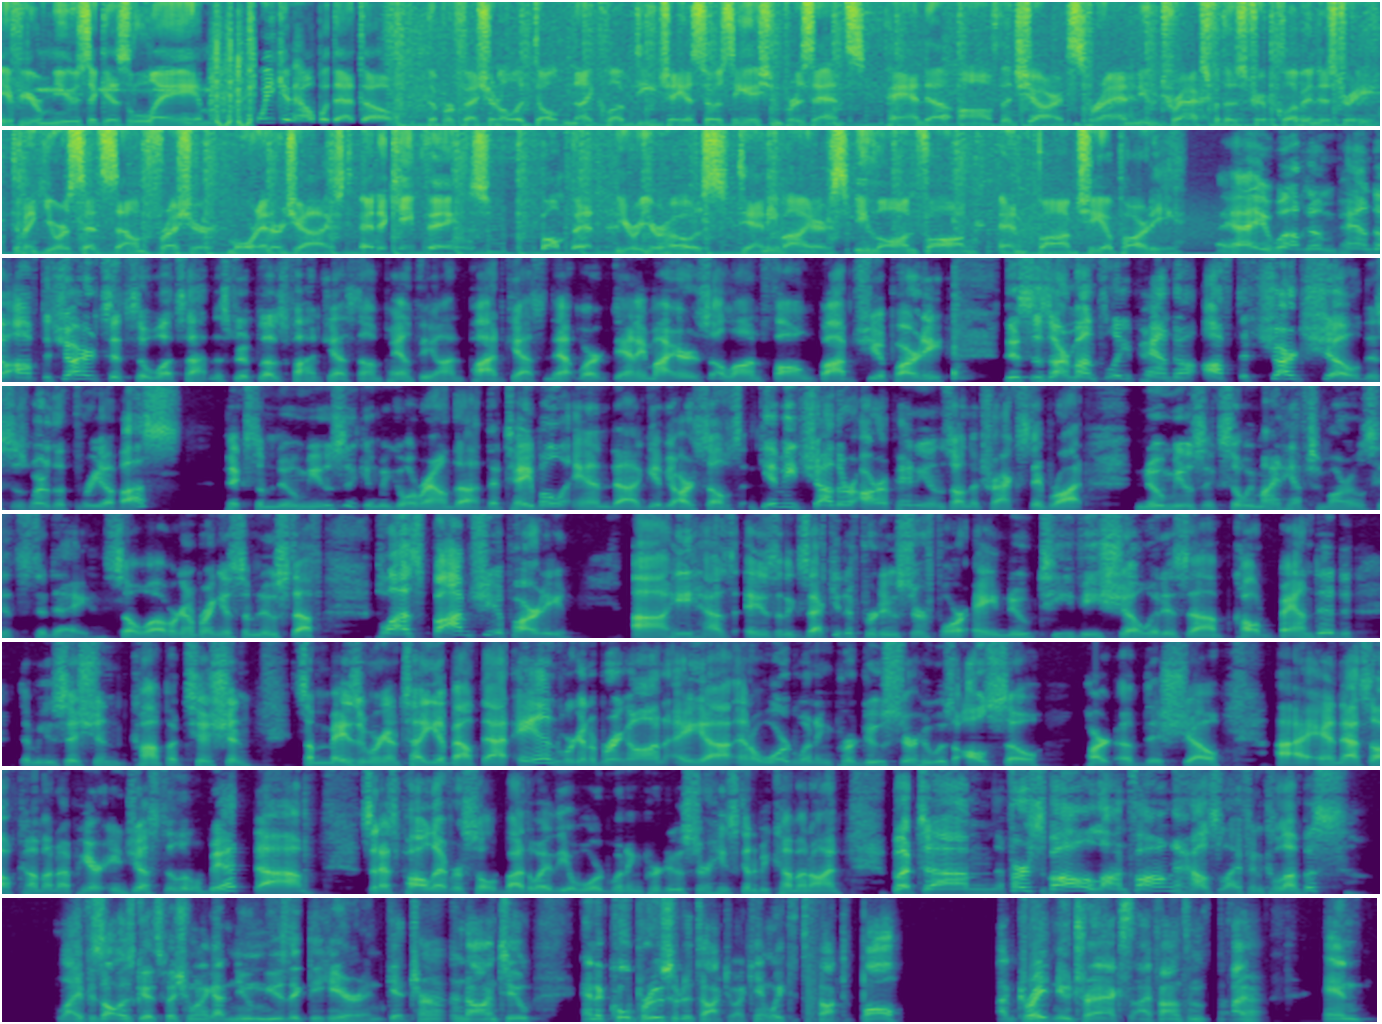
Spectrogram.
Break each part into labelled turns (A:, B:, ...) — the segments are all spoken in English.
A: If your music is lame, we can help with that though. The Professional Adult Nightclub DJ Association presents Panda Off the Charts. Brand new tracks for the strip club industry to make your set sound fresher, more energized, and to keep things bumping. Here are your hosts, Danny Myers, Alon Fong, and Bob Chiappardi.
B: Hey, hey, welcome, Panda Off the Charts. It's the What's Hot in the Strip Clubs podcast on Pantheon Podcast Network. Danny Myers, Alon Fong, Bob Chiappardi. This is our monthly Panda Off the Charts show. This is where the three of us pick some new music and we go around the, the table and uh, give ourselves, give each other our opinions on the tracks they brought. New music. So we might have tomorrow's hits today. So uh, we're going to bring you some new stuff. Plus, Bob Chiappardi uh, he has is an executive producer for a new TV show. It is uh, called Banded, the musician competition. It's amazing. We're going to tell you about that, and we're going to bring on a uh, an award winning producer who was also part of this show, uh, and that's all coming up here in just a little bit. Um, so that's Paul Ebersold, by the way, the award winning producer. He's going to be coming on. But um, first of all, Alon Fong, how's life in Columbus?
C: life is always good, especially when I got new music to hear and get turned on to, and a cool producer to talk to. I can't wait to talk to Paul. Uh, great new tracks. I found some, I, and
